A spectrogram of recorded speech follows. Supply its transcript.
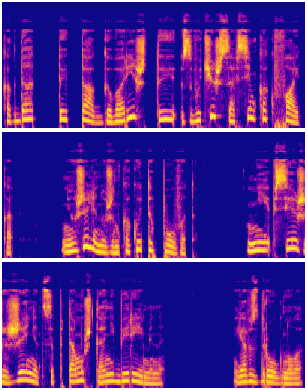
«Когда ты так говоришь, ты звучишь совсем как Файка. Неужели нужен какой-то повод? Не все же женятся, потому что они беременны. Я вздрогнула,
